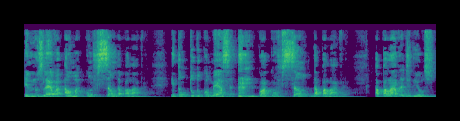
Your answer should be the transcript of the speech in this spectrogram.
ele nos leva a uma confissão da palavra. Então tudo começa com a confissão da palavra. A palavra de Deus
